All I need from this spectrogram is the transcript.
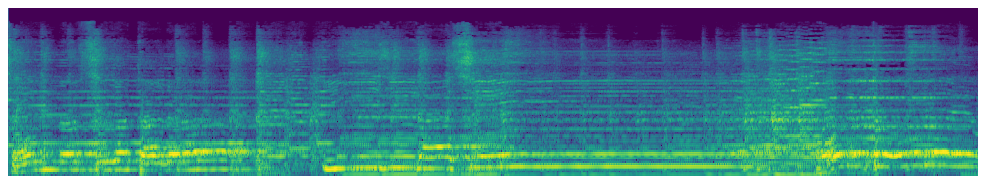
そんな姿がいじらしい。俺とお前は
